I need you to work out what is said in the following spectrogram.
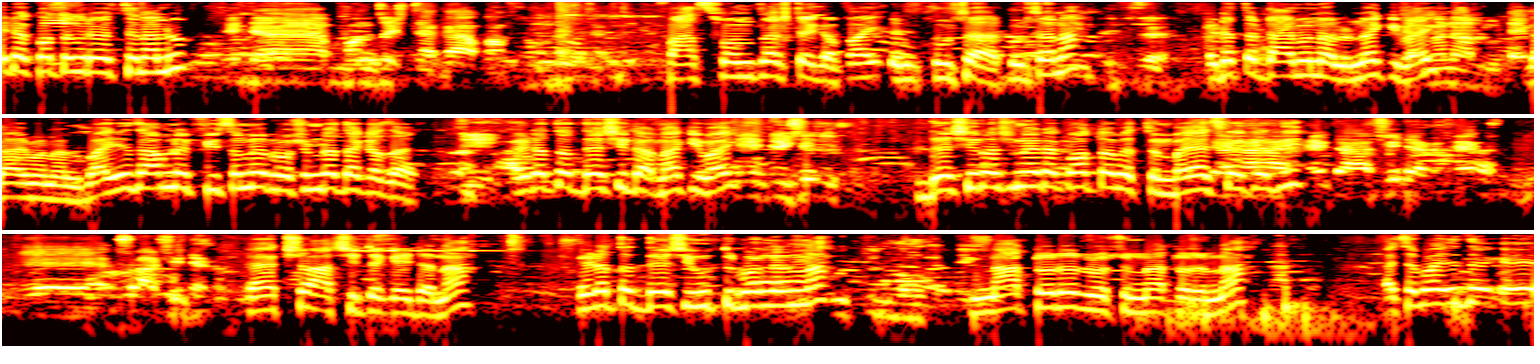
এটা কত করে বেচছেন আলু এটা পঞ্চাশ টাকা পাঁচ পঞ্চাশ টাকা। ভাই না? এটা তো ডায়মন্ড আলু নাকি ভাই। ডায়মন্ড আলু ভাই এই যে আপনি পিছনের রসুনটা দেখা যায় এটা তো দেশিটা নাকি ভাই? রসুন। দেশি রসুন এটা কত বেচছেন ভাই আজকে কেজি? একশো আশি টাকা। এটা না? এটা তো দেশি উত্তরবঙ্গের না? নাটোরের রসুন নাটোরের না? আচ্ছা ভাই যে এই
